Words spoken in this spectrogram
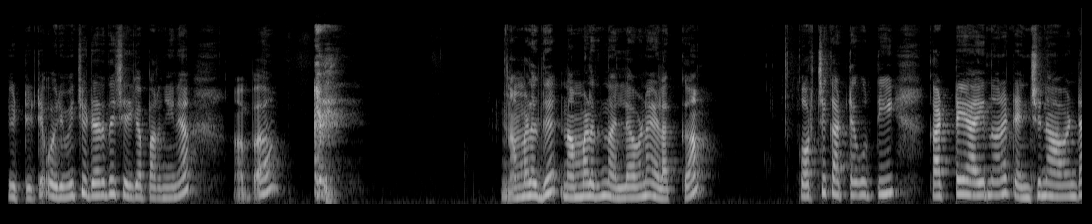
ഇട്ടിട്ട് ഒരുമിച്ച് ഇടരുത് ശരിക്കും പറഞ്ഞു കഴിഞ്ഞാൽ. അപ്പോൾ നമ്മളിത് നമ്മളിത് നല്ലവണ്ണം ഇളക്കാം. കുറച്ച് കട്ട കുത്തി കട്ടയായി എന്ന് പറഞ്ഞാൽ ടെൻഷൻ ആവേണ്ട.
